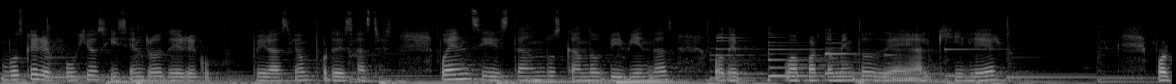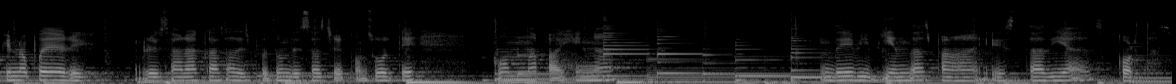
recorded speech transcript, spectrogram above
Busque refugios y centros de recuperación por desastres. Pueden si están buscando viviendas o, de, o apartamentos de alquiler porque no puede regresar a casa después de un desastre, consulte con una página de viviendas para estadías cortas.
